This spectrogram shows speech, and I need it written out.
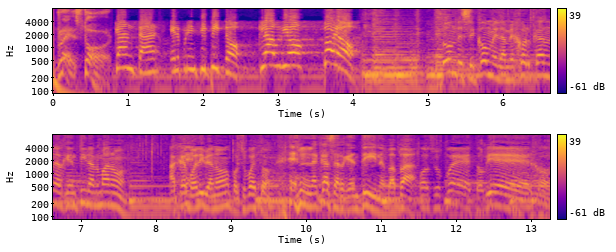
Restore. Canta el principito Claudio Toro. ¿Dónde se come la mejor carne argentina, hermano? Acá en Bolivia, ¿no? Por supuesto. En la casa argentina, papá. Por supuesto, viejo.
